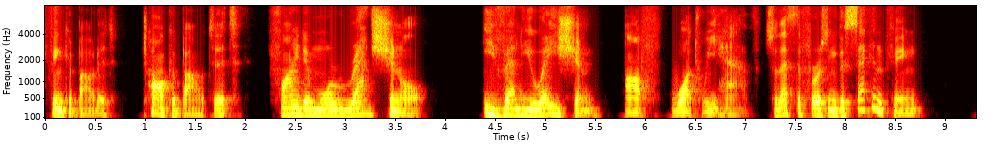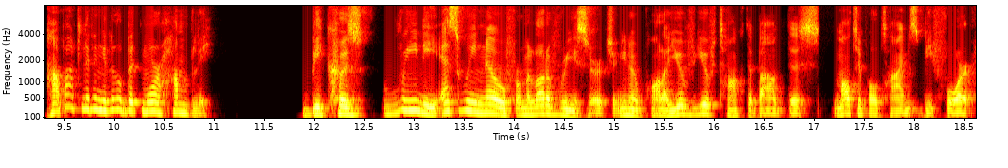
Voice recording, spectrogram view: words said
think about it, talk about it, find a more rational evaluation of what we have? So that's the first thing. The second thing, how about living a little bit more humbly? Because really, as we know from a lot of research, and you know, Paula, you've you've talked about this multiple times before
